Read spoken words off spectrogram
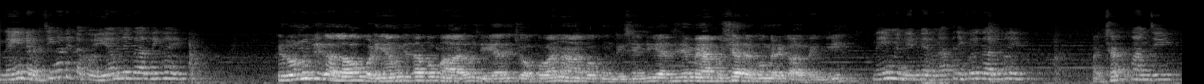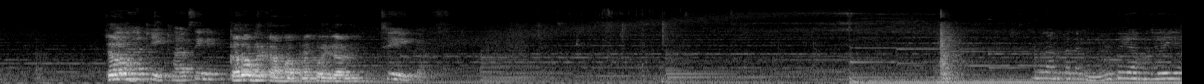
ਨਹੀਂ ਡੈਡੀ ਜੀ ਸਾਡੀ ਤਾਂ ਕੋਈ ਇਹੋ ਜਿਹੀ ਗੱਲ ਨਹੀਂ ਹੋਈ। ਫਿਰ ਉਹਨੂੰ ਕੀ ਗੱਲ ਆ? ਉਹ ਬੜੀਆਂ ਵਾਂ ਜਿੱਦਾਂ ਬਿਮਾਰ ਹੁੰਦੀ ਆ ਤੇ ਚੁੱਪ ਵਾ ਨਾ ਕੋ ਕੁੰਦੀ ਸਹਿੰਦੀ ਆ। ਤੇ ਜੇ ਮੈਂ ਪੁੱਛਿਆ ਤਾਂ ਅੱਗੋਂ ਮੇਰੇ ਗੱਲ ਪੈਂਦੀ। ਨਹੀਂ ਮੈਨੂੰ ਮੇਰੇ ਨਾਲ ਤਾਂ ਨਹੀਂ ਕੋਈ ਗੱਲ ਹੋਈ। ਅੱਛਾ। ਹਾਂਜੀ। ਚਲੋ। ਇਹ ਤਾਂ ਠੀਕ ਠਾਕ ਸੀਗੇ। ਕਰੋ ਫਿਰ ਕੰਮ ਆਪਣਾ ਕੋਈ ਗੱਲ ਨਹੀਂ। ਠੀਕ ਆ। ਤਾਂ ਮੈਨੂੰ ਵੀ ਕੋਈ ਇਹੋ ਜਿਹਾ ਹੀ ਆ।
